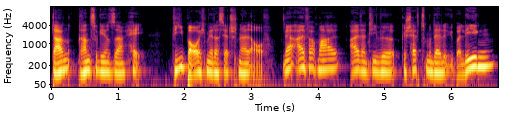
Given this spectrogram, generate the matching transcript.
dann ranzugehen und zu sagen, hey, wie baue ich mir das jetzt schnell auf? Ja, einfach mal alternative Geschäftsmodelle überlegen,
